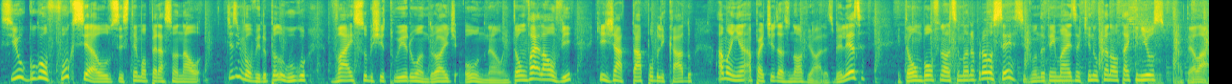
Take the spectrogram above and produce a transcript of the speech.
se o Google Fuchsia, o sistema operacional desenvolvido pelo Google, vai substituir o Android ou não. Então vai lá ouvir que já está publicado amanhã a partir das 9 horas, beleza? Então um bom final de semana para você. Segunda tem mais aqui no canal Tech News. Até lá.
